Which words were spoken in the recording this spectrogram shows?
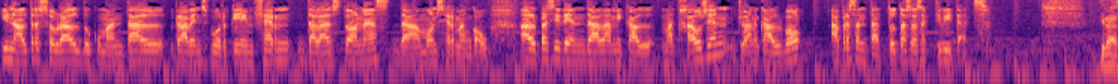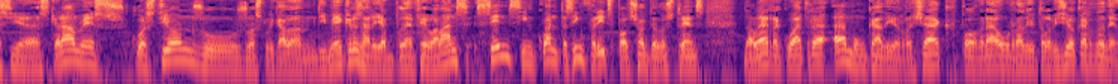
i una altra sobre el documental Ravensburg, l'infern de les dones de Montse Mangou. El president de l'Amical Mauthausen, Joan Calvo, ha presentat totes les activitats. Gràcies, Caral. Més qüestions, us ho explicàvem dimecres, ara ja en podem fer balanç. 155 ferits pel xoc de dos trens de l'R4 a Montcada i Reixac, pel Grau, Ràdio Televisió, Cardedeu.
